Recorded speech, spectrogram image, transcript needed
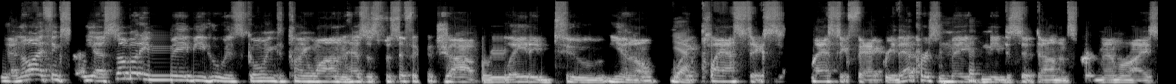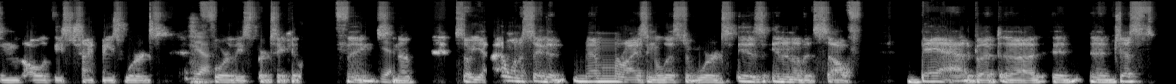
Yeah, no, I think so. Yeah, somebody maybe who is going to Taiwan and has a specific job related to, you know, Yeah. like plastics, plastic factory. That person may need to sit down and start memorizing all of these Chinese words Yeah. for these particular things, Yeah. you know. So yeah, I don't want to say that memorizing a list of words is in and of itself bad, but uh, it, it just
